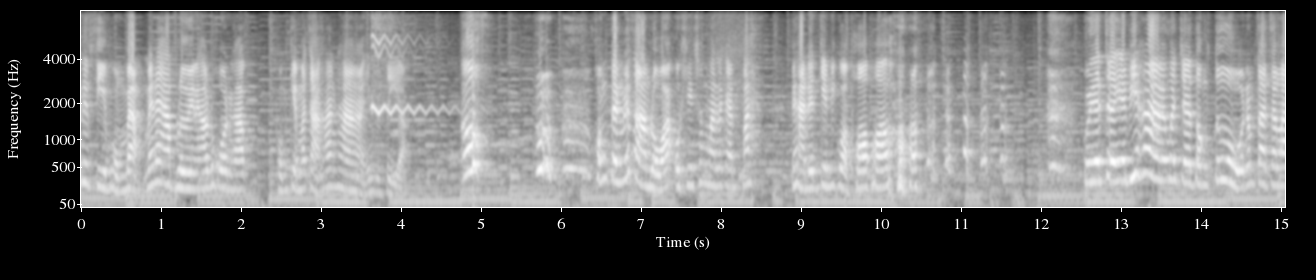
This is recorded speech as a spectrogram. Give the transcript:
M14 ผมแบบไม่ได้อัพเลยนะครับทุกคนครับ ผมเก็บมาจากข้างทางอะ M14 อะเอ้าของแต่งได้สามเหรอวะโอเคช่างมันแล้วกันไปไปหาเดนเกมดีกว่าพอพอพอ กูจะเจอ MP5 มาเจอตรงตู้น้ำตาจะไหล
